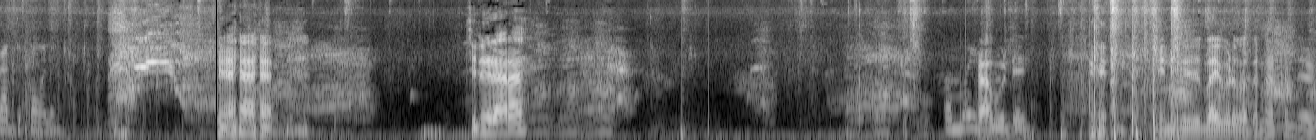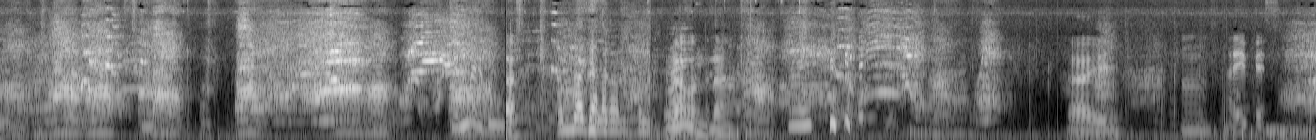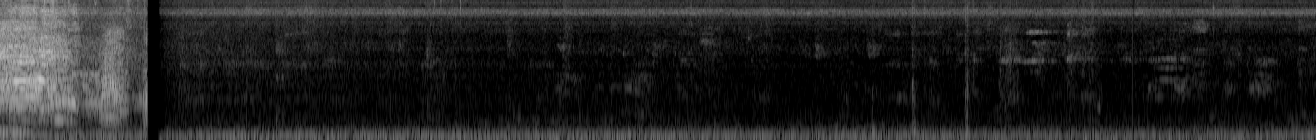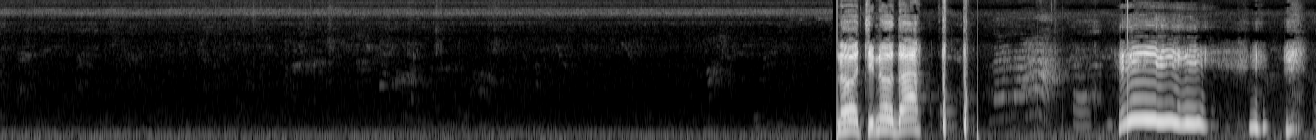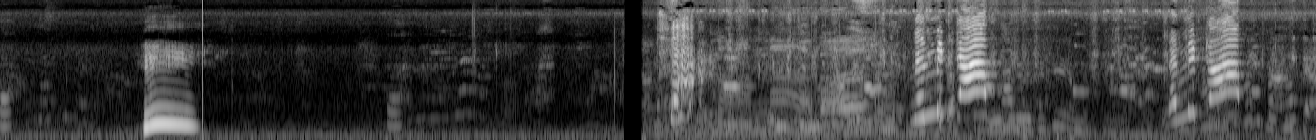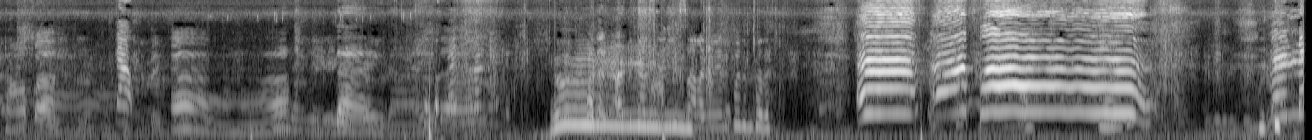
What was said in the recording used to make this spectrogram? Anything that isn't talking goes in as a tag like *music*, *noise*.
పెద్ద కాలు. *laughs* చిన్న రారా? రాబోటి *laughs* నిన్ను చూసి భయపడిపోతున్నట్టుంది అవి. *laughs* nó chín nó ta Đánh mít cọp Đánh mít cọp Cọp à? Cọp à Đây, đây, đây. Bà thật ăn cái sao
